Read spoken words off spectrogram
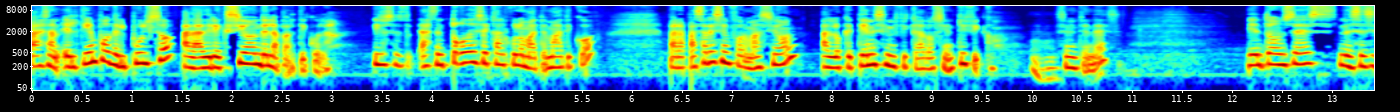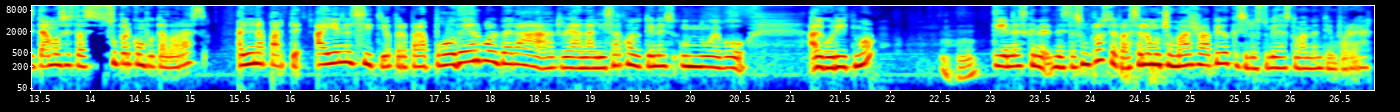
Pasan el tiempo del pulso a la dirección de la partícula. Ellos hacen todo ese cálculo matemático para pasar esa información a lo que tiene significado científico. ¿Sí me entiendes? Y entonces necesitamos estas supercomputadoras. Hay una parte ahí en el sitio, pero para poder volver a reanalizar cuando tienes un nuevo algoritmo, tienes que ne- necesitas un clúster para hacerlo mucho más rápido que si lo estuvieras tomando en tiempo real.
